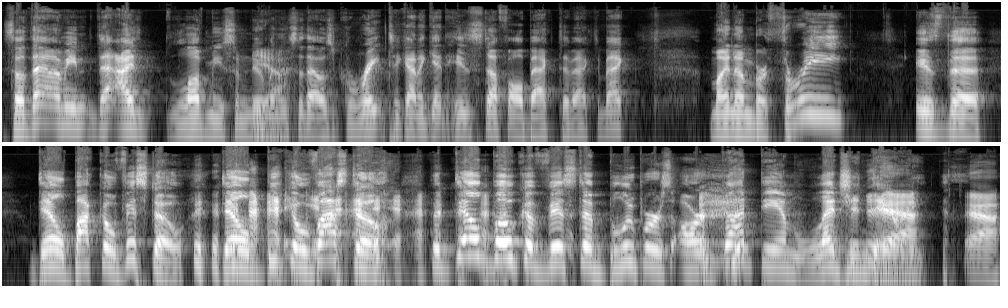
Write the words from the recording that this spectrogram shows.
So that I mean that I love me some Newman, Yeah. and so that was great to kind of get his stuff all back to back to back. My number three is the Del Baco Visto, Del Bico Vasto. The Del Boca Vista bloopers are goddamn legendary. yeah, yeah.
